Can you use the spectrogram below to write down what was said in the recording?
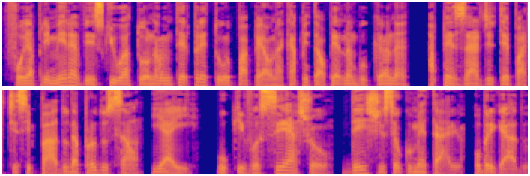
foi a primeira vez que o ator não interpretou o papel na capital pernambucana, apesar de ter participado da produção. E aí, o que você achou? Deixe seu comentário. Obrigado.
